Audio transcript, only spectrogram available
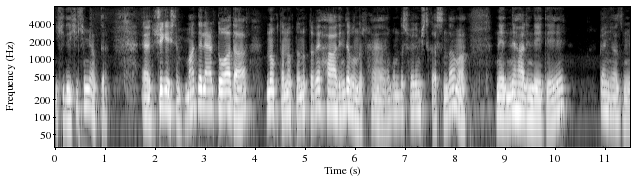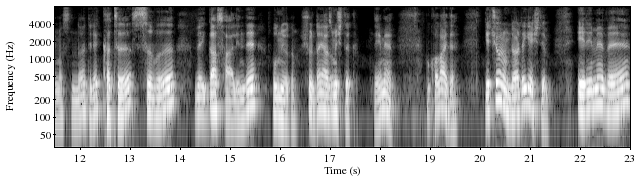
2'de 2 kim yaptı? Evet, üçe geçtim. Maddeler doğada nokta nokta nokta ve halinde bulunur. Ha, bunu da söylemiştik aslında ama ne ne halindeydi? Ben yazmayayım aslında. Direkt katı, sıvı ve gaz halinde bulunuyordu. Şurada yazmıştık. Değil mi? Bu kolaydı. Geçiyorum. Dörde geçtim. Erime ve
